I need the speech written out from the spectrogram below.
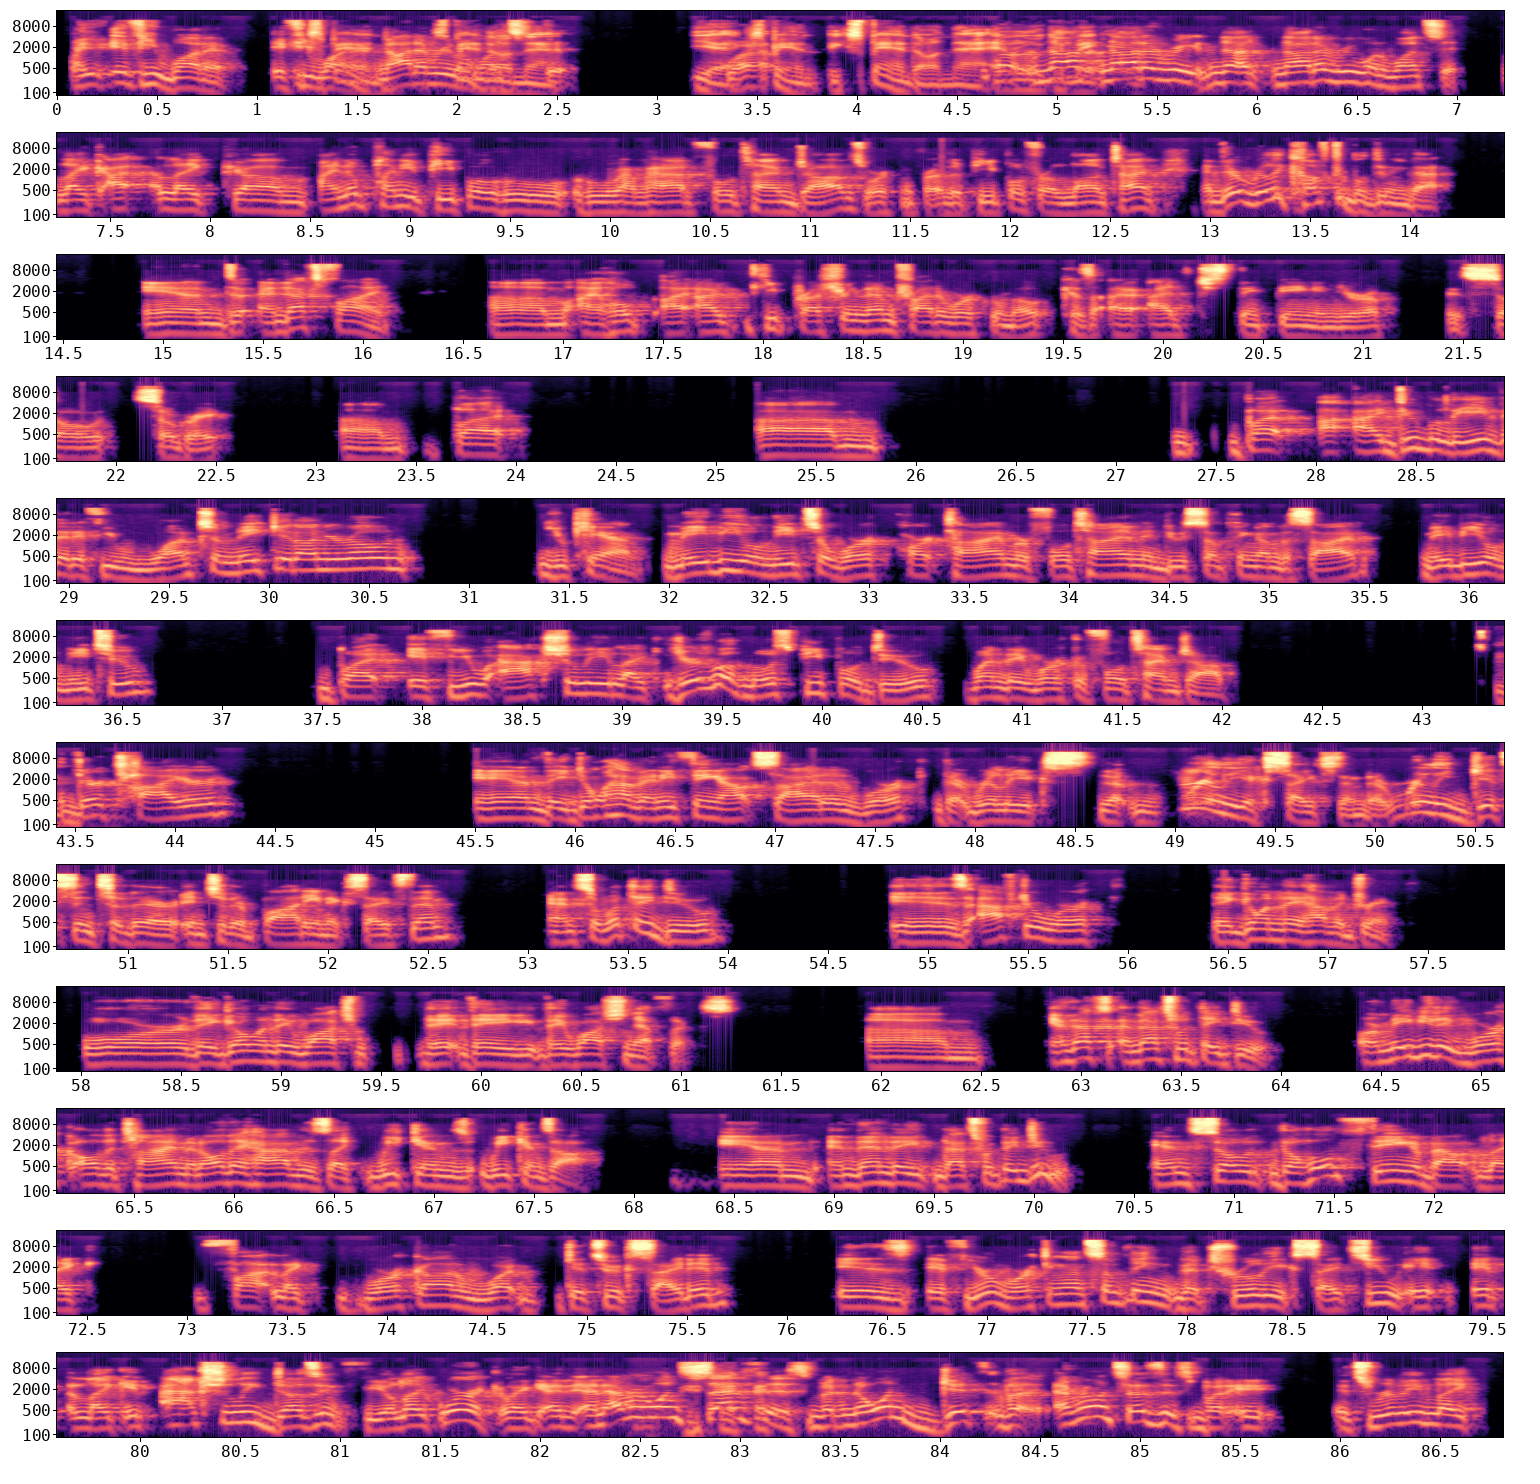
if you want it. If you expand, want it, not everyone wants that. it. Yeah, what? expand expand on that. Well, not not every not not everyone wants it. Like I like um, I know plenty of people who who have had full time jobs working for other people for a long time, and they're really comfortable doing that, and and that's fine. Um, I hope I, I, keep pressuring them try to work remote because I, I just think being in Europe is so so great. Um, but um, but I, I do believe that if you want to make it on your own, you can. Maybe you'll need to work part time or full time and do something on the side. Maybe you'll need to. But if you actually like, here's what most people do when they work a full time job mm-hmm. they're tired and they don't have anything outside of work that really ex- that really excites them that really gets into their into their body and excites them and so what they do is after work, they go and they have a drink, or they go and they watch they they they watch Netflix, um, and that's and that's what they do. Or maybe they work all the time and all they have is like weekends weekends off, and and then they that's what they do. And so the whole thing about like like work on what gets you excited is if you're working on something that truly excites you, it it like it actually doesn't feel like work. Like and, and everyone says this, but no one gets but everyone says this, but it it's really like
